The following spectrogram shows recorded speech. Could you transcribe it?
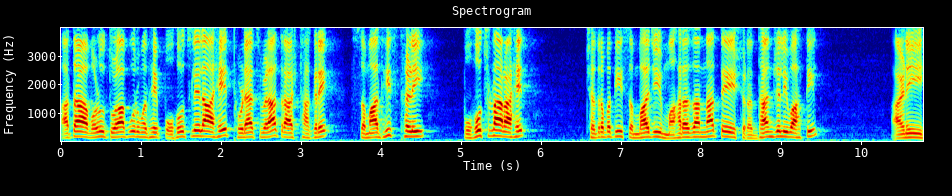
आता वळू तुळापूरमध्ये पोहोचलेला आहे. थोड्याच वेळात राज ठाकरे समाधीस्थळी पोहोचणार आहेत. छत्रपती संभाजी महाराजांना ते श्रद्धांजली वाहतील आणि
